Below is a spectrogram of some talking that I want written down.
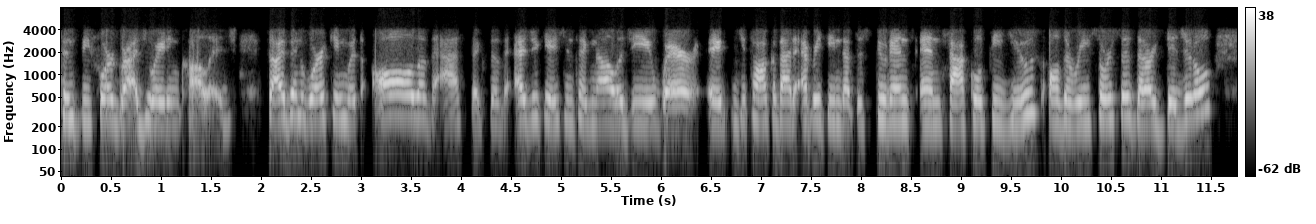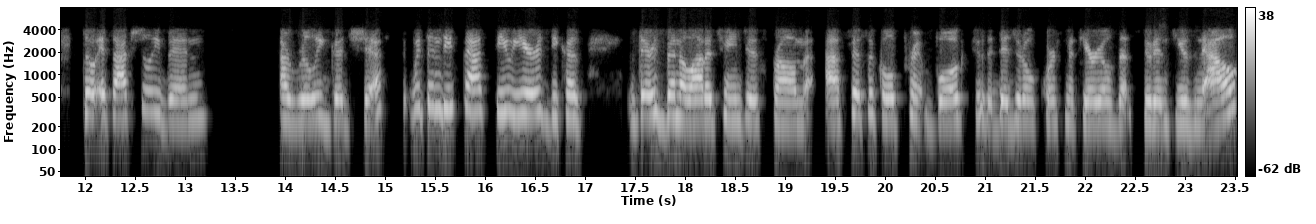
since before graduating college. So I've been working with all of the aspects of education technology where it, you talk about everything that the students and faculty use, all the resources that are digital. So it's actually been a really good shift within these past few years because there's been a lot of changes from a physical print book to the digital course materials that students use now.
